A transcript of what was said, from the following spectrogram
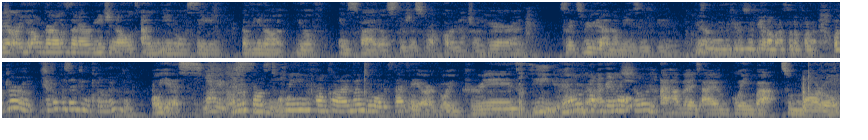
There are young girls that are reaching out and, you know, saying, Davina, you have inspired us to just rock our natural hair. And so it's really an amazing feeling. Yeah. If you should be an ambassador for that. But girl, you're representing Clarendon. Oh, yes. Like, you're the first queen from Clarendon to hold this title. They are going crazy. Oh, have you been home? I haven't. I am going back tomorrow,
